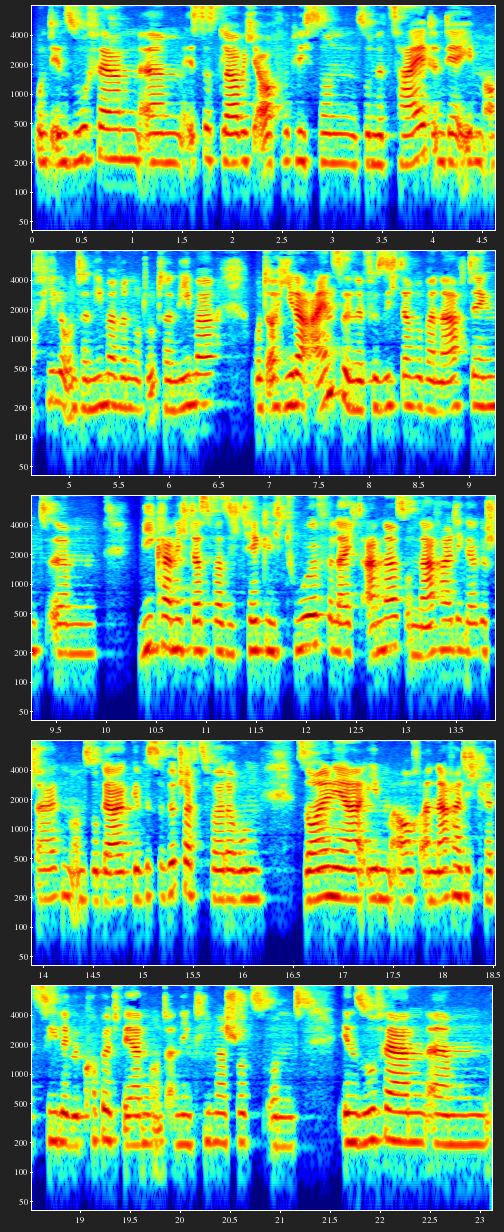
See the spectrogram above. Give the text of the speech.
Und insofern ähm, ist es, glaube ich, auch wirklich so, ein, so eine Zeit, in der eben auch viele Unternehmerinnen und Unternehmer und auch jeder Einzelne für sich darüber nachdenkt, ähm, wie kann ich das, was ich täglich tue, vielleicht anders und nachhaltiger gestalten und sogar gewisse Wirtschaftsförderungen sollen ja eben auch an Nachhaltigkeitsziele gekoppelt werden und an den Klimaschutz und insofern ähm,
